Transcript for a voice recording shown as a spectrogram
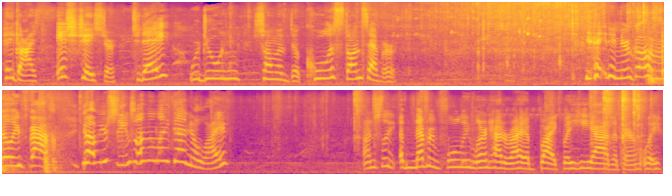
Hey guys, it's Jaster. Today we're doing some of the coolest stunts ever. Aiden, you're going really fast. Yo, have you seen something like that in your life? Honestly, I've never fully learned how to ride a bike, but he has apparently.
